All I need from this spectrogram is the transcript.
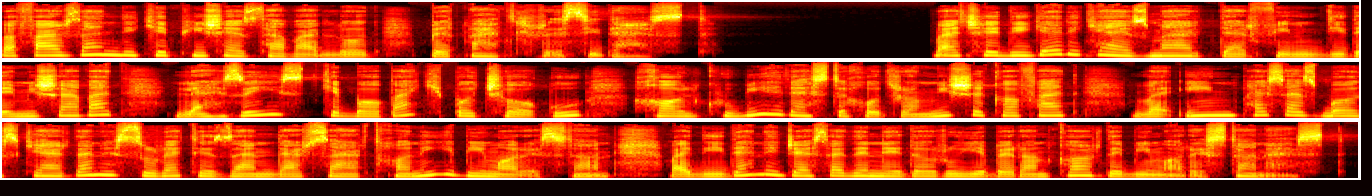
و فرزندی که پیش از تولد به قتل رسیده است. بچه دیگری که از مرگ در فیلم دیده می شود لحظه است که بابک با چاقو خالکوبی دست خود را می شکافد و این پس از باز کردن صورت زن در سردخانه بیمارستان و دیدن جسد ندا روی برانکارد بیمارستان است.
